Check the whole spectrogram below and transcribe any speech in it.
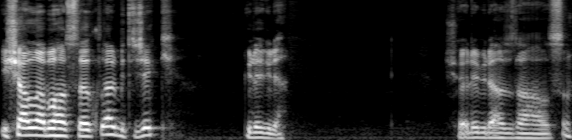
İnşallah bu hastalıklar bitecek. Güle güle. Şöyle biraz daha alsın.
